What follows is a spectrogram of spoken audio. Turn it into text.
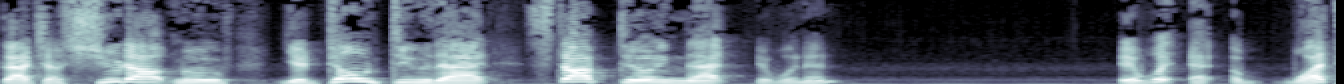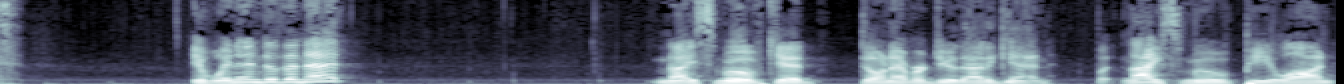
That's a shootout move. You don't do that. Stop doing that. It went in. It went. Uh, uh, what? It went into the net. Nice move, kid. Don't ever do that again. But nice move. Pilon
